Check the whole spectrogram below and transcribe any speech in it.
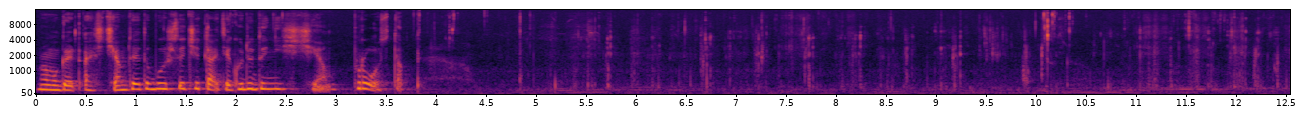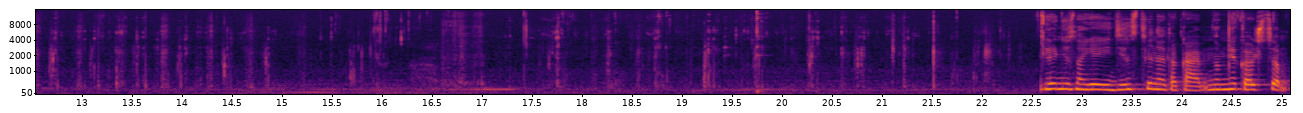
Мама говорит, а с чем ты это будешь сочетать? Я говорю, да ни с чем, просто. Я не знаю, я единственная такая, но мне кажется,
